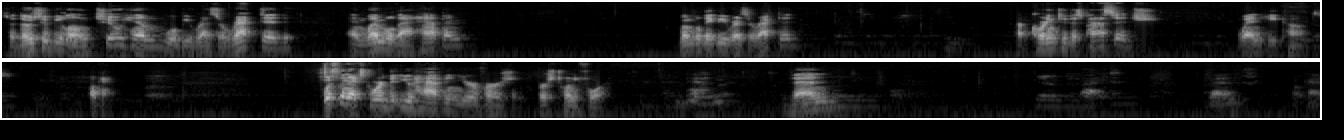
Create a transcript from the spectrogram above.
So those who belong to him will be resurrected. And when will that happen? When will they be resurrected? According to this passage, when he comes. Okay. What's the next word that you have in your version? Verse 24. Then, Then, then, okay.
